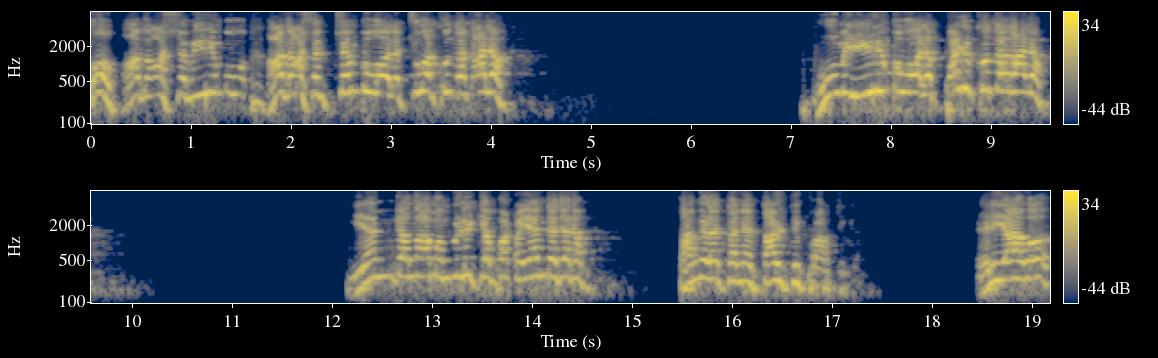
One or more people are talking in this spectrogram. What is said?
ഓ ആകാശം ഇരുമ്പു ആകാശം ചെമ്പ് പോലെ ചുവക്കുന്ന കാലം. ഭൂമി ഇരുമ്പ് പോലെ പഴുക്കുന്ന കാലം. എന്റെ നാമം വിളിക്കപ്പെട്ട എന്റെ ജനം തങ്ങളെ തന്നെ താഴ്ത്തി പ്രാർത്ഥിക്കണം എലിയാവ്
